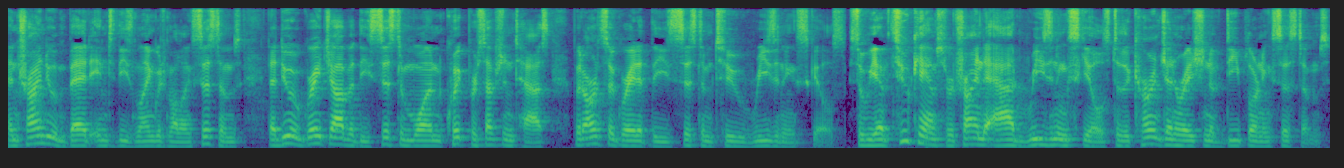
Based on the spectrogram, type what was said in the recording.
and trying to embed into these language modeling systems that do a great job at these system one quick perception tasks, but aren't so great at these system two reasoning skills. So we have two camps for trying to add reasoning skills to the current generation of deep learning systems.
